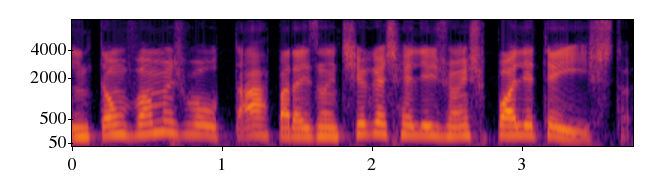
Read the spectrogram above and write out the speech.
Então vamos voltar para as antigas religiões politeístas.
